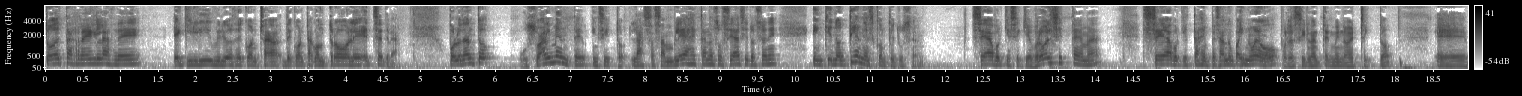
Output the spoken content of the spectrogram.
todas estas reglas de equilibrios, de, contra, de contracontroles, etcétera. Por lo tanto, usualmente, insisto, las asambleas están asociadas a situaciones en que no tienes constitución. Sea porque se quebró el sistema, sea porque estás empezando un país nuevo, por decirlo en términos estrictos, eh,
